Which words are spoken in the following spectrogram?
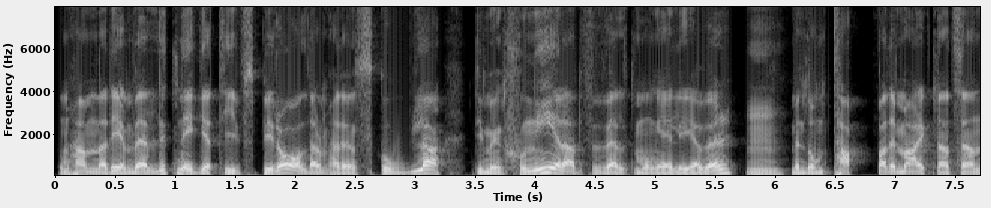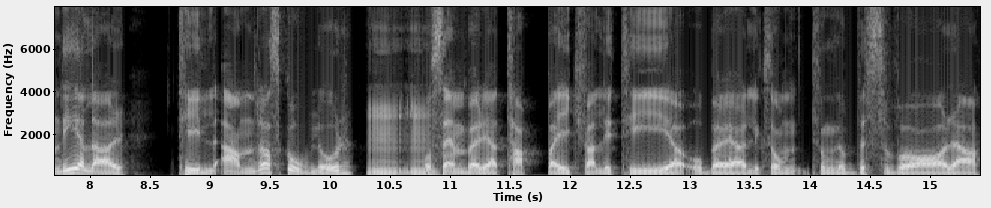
De hamnade i en väldigt negativ spiral där de hade en skola dimensionerad för väldigt många elever, Mm. men de tappade marknadsandelar till andra skolor Mm. Mm. och sen började tappa i kvalitet och började liksom tvungen att besvara.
